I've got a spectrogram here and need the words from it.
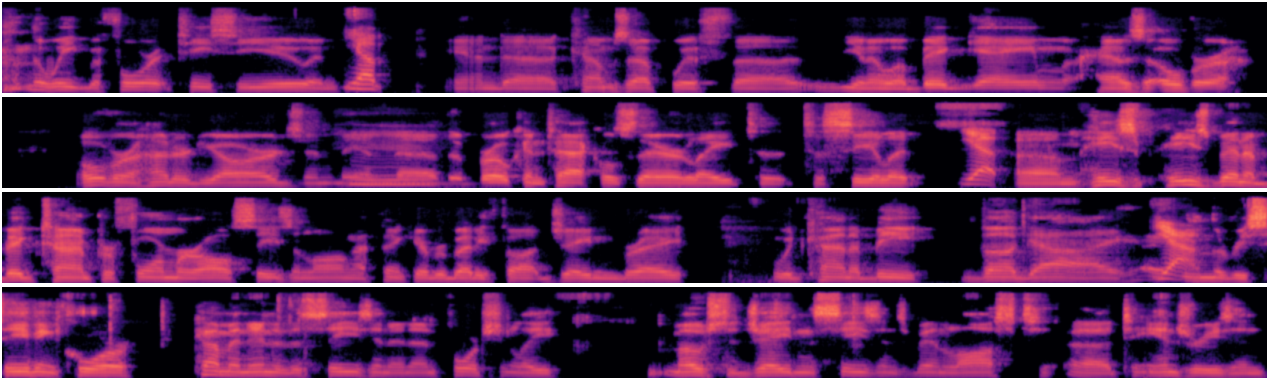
the week before at TCU, and yep, and uh, comes up with uh, you know a big game, has over over hundred yards, and then mm. uh, the broken tackles there late to to seal it. Yep. Um, he's he's been a big time performer all season long. I think everybody thought Jaden Bray would kind of be the guy yeah. in the receiving corps coming into the season, and unfortunately, most of Jaden's season's been lost uh, to injuries and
